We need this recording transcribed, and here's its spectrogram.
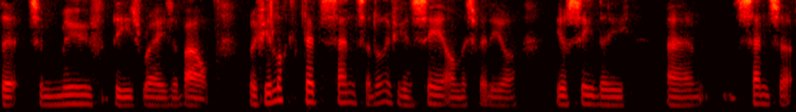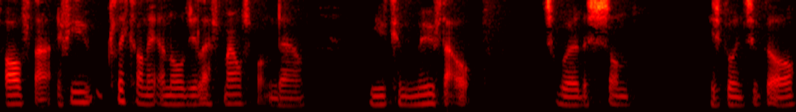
that to move these rays about. But if you look dead center, I don't know if you can see it on this video, you'll see the um, center of that. If you click on it and hold your left mouse button down, you can move that up to where the sun is going to go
